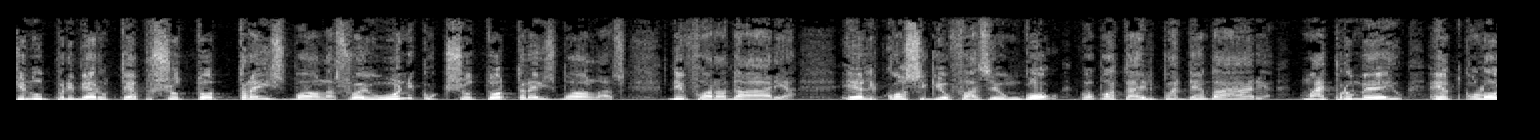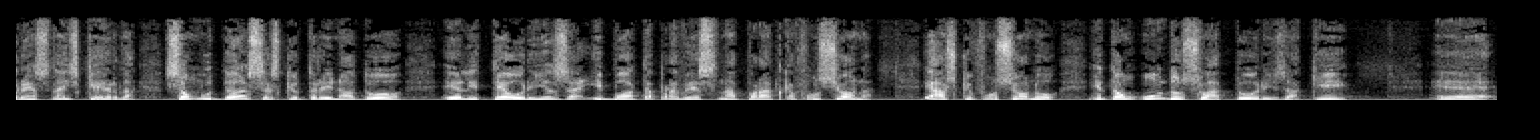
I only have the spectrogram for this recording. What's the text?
que no primeiro tempo chutou três bolas, foi o único que chutou três bolas de fora da área. Ele conseguiu fazer um gol, vou botar ele para dentro da área, mais para o meio, entra com o Lourenço na esquerda. São mudanças que o treinador ele teoriza e bota para ver se na prática funciona. E acho que funcionou. Então, um dos fatores aqui é,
